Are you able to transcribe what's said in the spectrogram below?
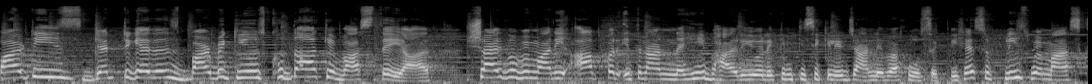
पार्टीज़ गेट टुगेदर्स बारबेक्यूज खुदा के वास्ते यार। शायद वो बीमारी आप पर इतना नहीं भारी हो लेकिन किसी के लिए जानलेवा हो सकती है। सो प्लीज़ वे मास्क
